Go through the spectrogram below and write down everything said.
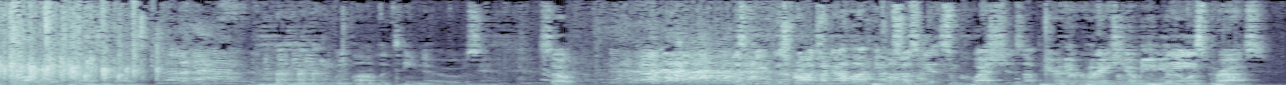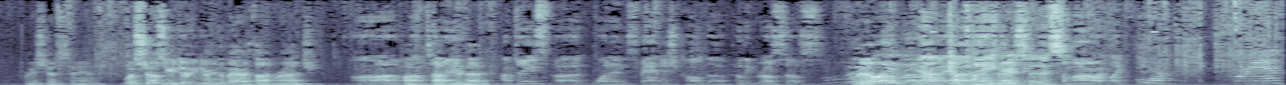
you for loving Latinos, you guys. we love Latinos. So let's keep this rolling. We got a lot of people, so let's get some questions up here for Horatio. media that wants Please press. Horatio Sanz. What shows are you doing during the marathon, Raj? Um, Off I'm the top of doing, your head. I'm doing uh, one in Spanish called uh, Peligrosos. Really? Yeah, yeah. What time is Dangerous I it? that's tomorrow at like 4. 4 a.m.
